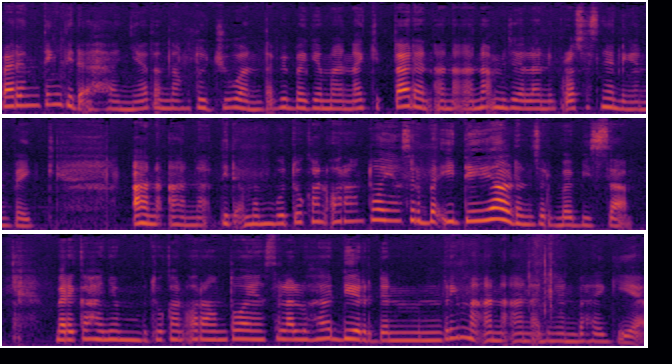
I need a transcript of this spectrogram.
Parenting tidak hanya tentang tujuan tapi bagaimana kita dan anak-anak menjalani prosesnya dengan baik. Anak-anak tidak membutuhkan orang tua yang serba ideal dan serba bisa. Mereka hanya membutuhkan orang tua yang selalu hadir dan menerima anak-anak dengan bahagia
